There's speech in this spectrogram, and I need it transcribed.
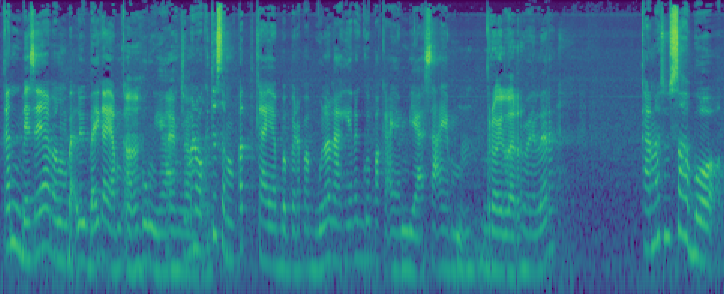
kan biasanya emang lebih baik ayam kampung ya. ayam Cuman kampung. waktu itu sempet kayak beberapa bulan akhirnya gue pakai ayam biasa, ayam Broiler. broiler. Karena susah, Bo.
